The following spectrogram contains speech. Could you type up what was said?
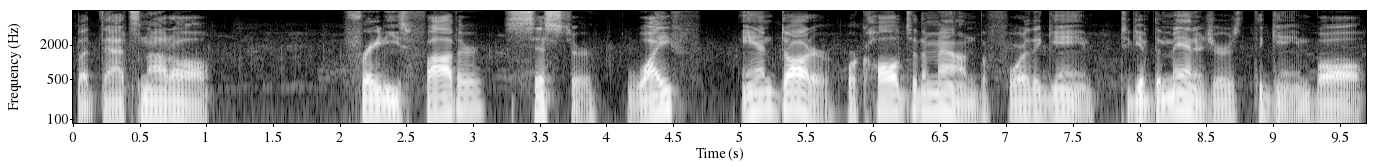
But that's not all. Frates' father, sister, wife, and daughter were called to the mound before the game to give the managers the game ball.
